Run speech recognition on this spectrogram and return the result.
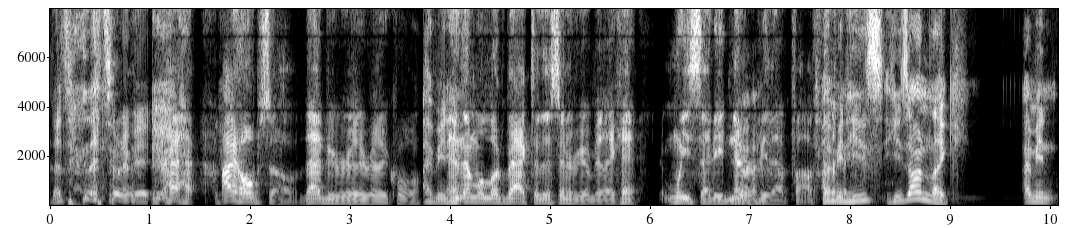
that's that's what I mean. I hope so. That'd be really really cool. I mean, and he- then we'll look back to this interview and be like, hey, we said he'd never Yeah. be that popular. I mean, he's he's on like, I mean,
